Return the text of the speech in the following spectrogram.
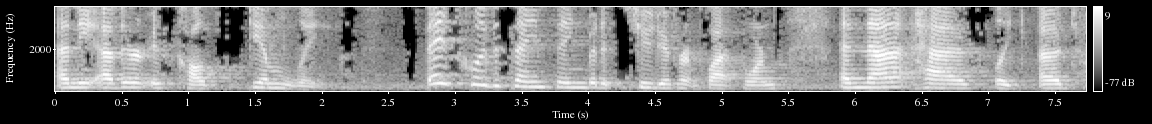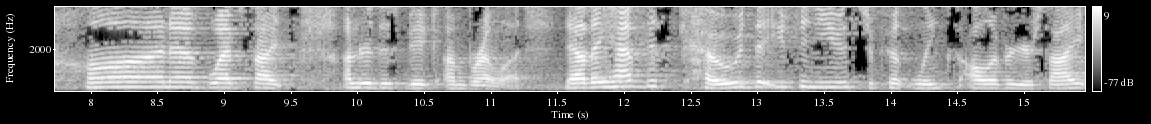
and the other is called Skimlinks. Basically the same thing, but it's two different platforms, and that has like a ton of websites under this big umbrella. Now, they have this code that you can use to put links all over your site.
